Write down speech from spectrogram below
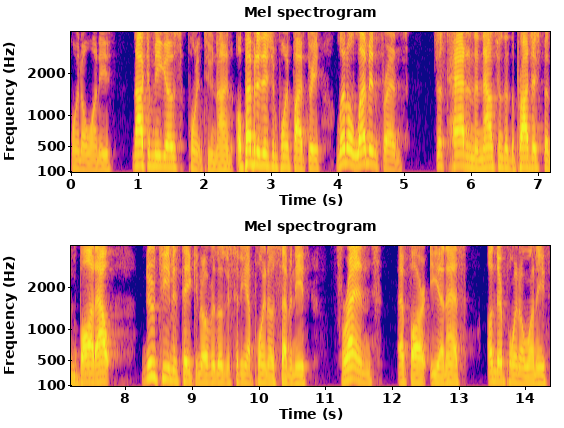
0.01 ETH, Nakamigos 0.29, Opepen Edition 0.53. Little Lemon Friends just had an announcement that the project's been bought out. New team is taking over. Those are sitting at 0.07 ETH. Friends, F R E N S, under 0.01 ETH.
